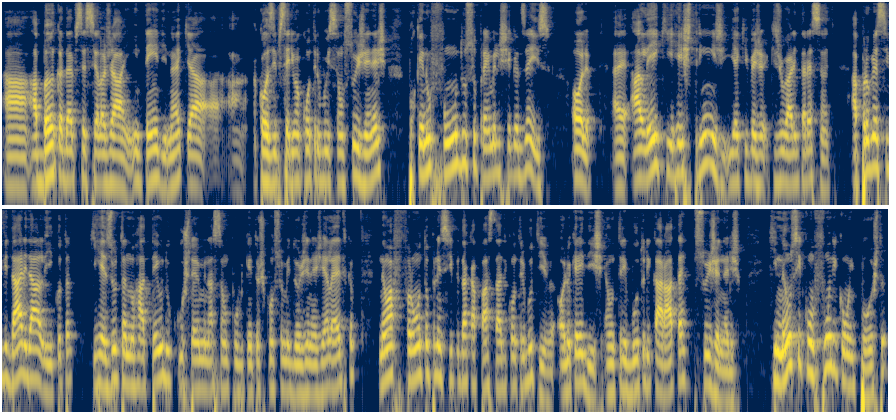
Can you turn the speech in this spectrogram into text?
A, a banca deve ser se ela já entende, né, que a, a, a COSIP seria uma contribuição sui generis, porque no fundo o Supremo ele chega a dizer isso. Olha, é, a lei que restringe, e aqui veja que julgar interessante, a progressividade da alíquota, que resulta no rateio do custo da iluminação pública entre os consumidores de energia elétrica, não afronta o princípio da capacidade contributiva. Olha o que ele diz: é um tributo de caráter sui generis, que não se confunde com o imposto,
